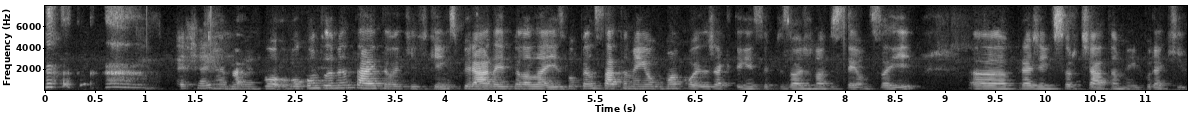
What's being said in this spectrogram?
É, vou, vou, complementar então aqui, fiquei inspirada aí pela Laís, vou pensar também em alguma coisa, já que tem esse episódio 900 aí, uh, ah, para a gente sortear também por aqui.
